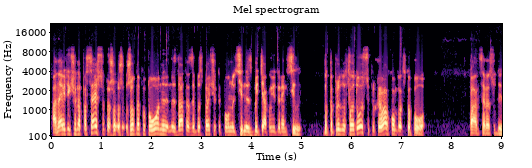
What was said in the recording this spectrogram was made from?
А навіть якщо напасешся, то жо- жодне ППО не, не здатне забезпечити повноцінне збиття повітряних цілей. Тобто, наприклад, Феодосію прикривав комплекс ППО Панцера С-1.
